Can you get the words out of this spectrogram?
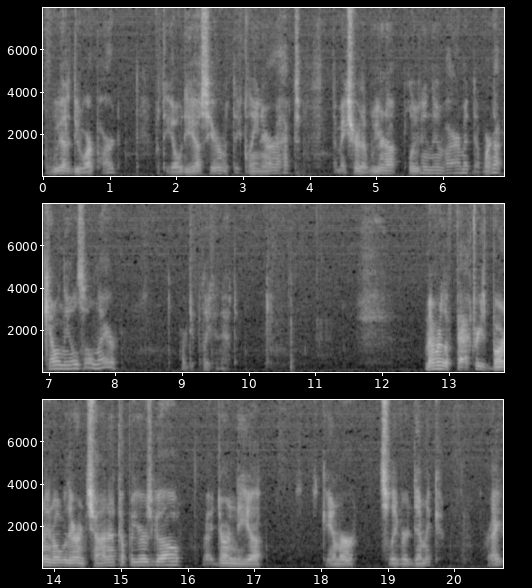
But we got to do our part with the ODS here, with the Clean Air Act, to make sure that we're not polluting the environment, that we're not killing the ozone layer, or depleting it. Remember the factories burning over there in China a couple years ago? Right during the uh, scammer Slaverdemic, right?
